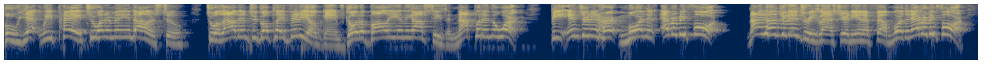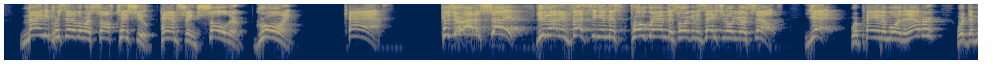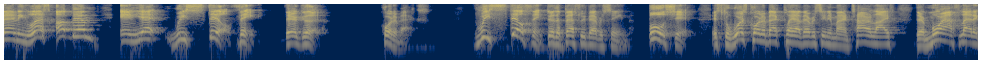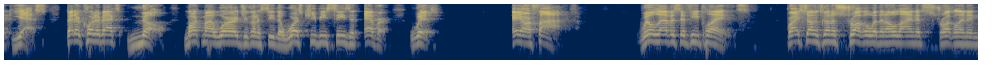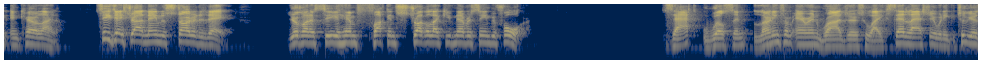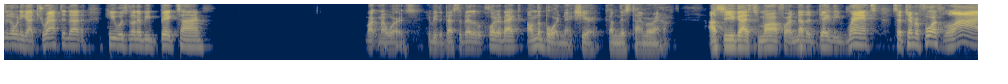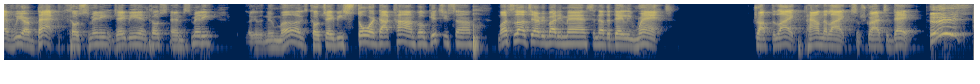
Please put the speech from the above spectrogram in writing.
who yet we pay $200 million to, to allow them to go play video games, go to Bali in the offseason, not put in the work, be injured and hurt more than ever before. 900 injuries last year in the NFL, more than ever before. 90% of them are soft tissue, hamstring, shoulder, groin, calf. Because you're out of shape. You're not investing in this program, this organization, or yourself. Yet, we're paying them more than ever. We're demanding less of them. And yet, we still think they're good quarterbacks. We still think they're the best we've ever seen. Bullshit. It's the worst quarterback play I've ever seen in my entire life. They're more athletic, yes. Better quarterbacks, no. Mark my words, you're going to see the worst QB season ever with AR5. Will Levis, if he plays. Bryce Young's going to struggle with an O line that's struggling in, in Carolina. CJ Stroud named the starter today. You're going to see him fucking struggle like you've never seen before. Zach Wilson learning from Aaron Rodgers, who I said last year when he two years ago when he got drafted he was going to be big time. Mark my words, he'll be the best available quarterback on the board next year come this time around. I'll see you guys tomorrow for another daily rant. September 4th, live. We are back. Coach Smitty, JB, and Coach and Smitty. Look at the new mugs. CoachJBStore.com. Go get you some. Much love to everybody, man. It's another daily rant. Drop the like, pound the like, subscribe today. Peace.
